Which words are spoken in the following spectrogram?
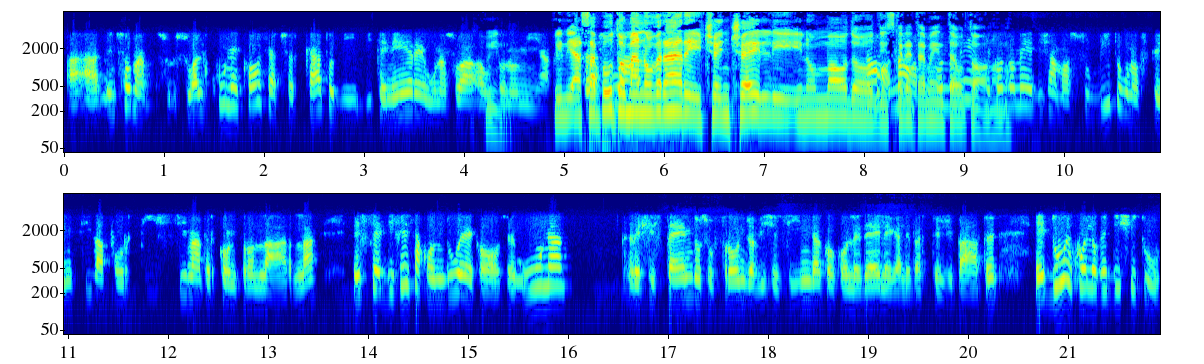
ha, insomma su, su, alcune cose ha cercato di, di tenere una sua quindi, autonomia. Quindi ha Però saputo manovrare i cencelli in un modo no, discretamente no, secondo autonomo. Me, secondo me diciamo, ha subito un'offensiva fortissima per controllarla e si è difesa con due cose. Una resistendo su Frongia vice sindaco con le deleghe alle partecipate. E due quello che dici tu,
